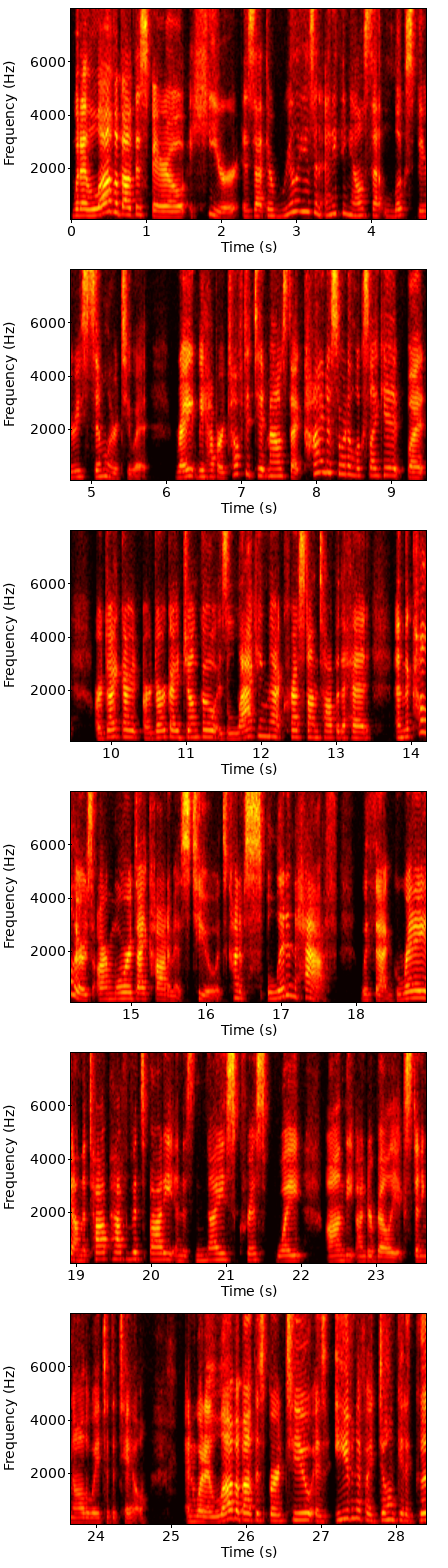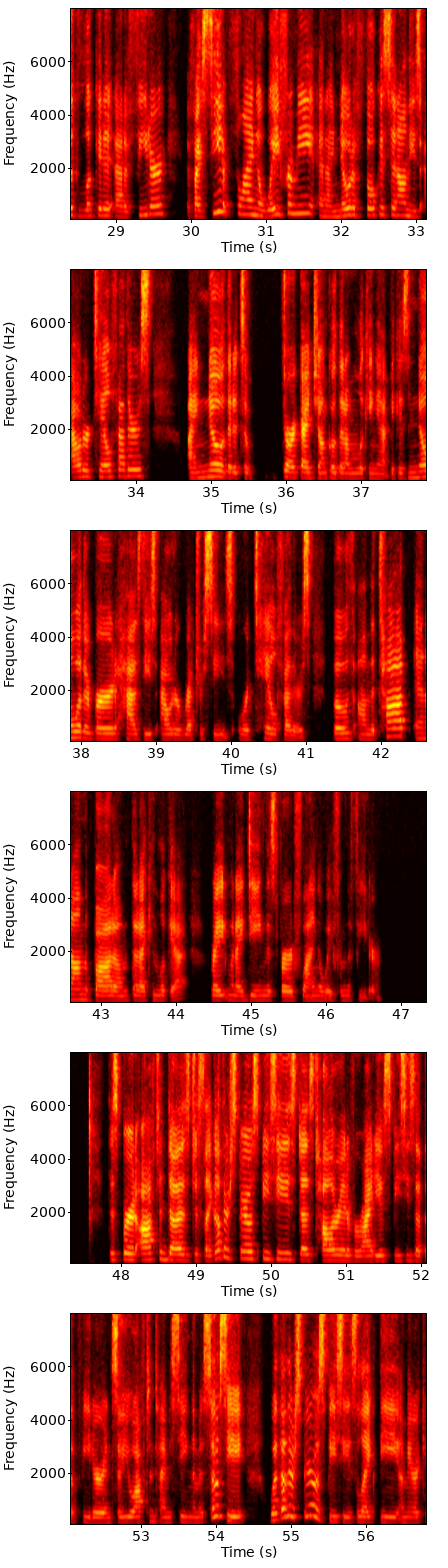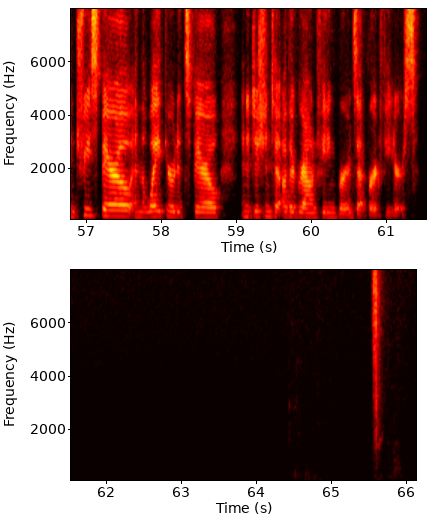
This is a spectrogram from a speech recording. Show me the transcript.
What I love about this sparrow here is that there really isn't anything else that looks very similar to it, right? We have our tufted titmouse that kind of sort of looks like it, but our dark-eyed, our dark-eyed junco is lacking that crest on top of the head, and the colors are more dichotomous too. It's kind of split in half with that gray on the top half of its body and this nice crisp white on the underbelly extending all the way to the tail. And what I love about this bird too is even if I don't get a good look at it at a feeder, if I see it flying away from me and I know to focus in on these outer tail feathers, I know that it's a dark-eyed junco that I'm looking at because no other bird has these outer rectrices or tail feathers, both on the top and on the bottom that I can look at, right, when I deing this bird flying away from the feeder. This bird often does, just like other sparrow species, does tolerate a variety of species at the feeder. And so you oftentimes seeing them associate with other sparrow species like the American tree sparrow and the white-throated sparrow, in addition to other ground feeding birds at bird feeders.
